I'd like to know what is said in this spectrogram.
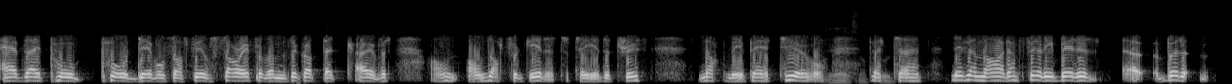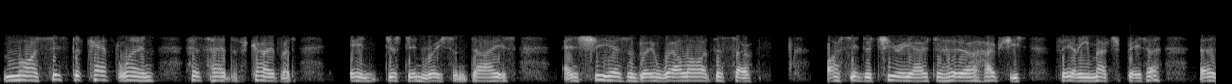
Have they poor poor devils? I feel sorry for them. They got that COVID. I'll I'll not forget it to tell you the truth. Knocked me about terrible. Yeah, it's not but uh, never mind. I'm fairly better. Uh, but my sister Kathleen has had COVID in just in recent days, and she hasn't been well either. So I sent a cheerio to her. I hope she's feeling much better. Uh,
